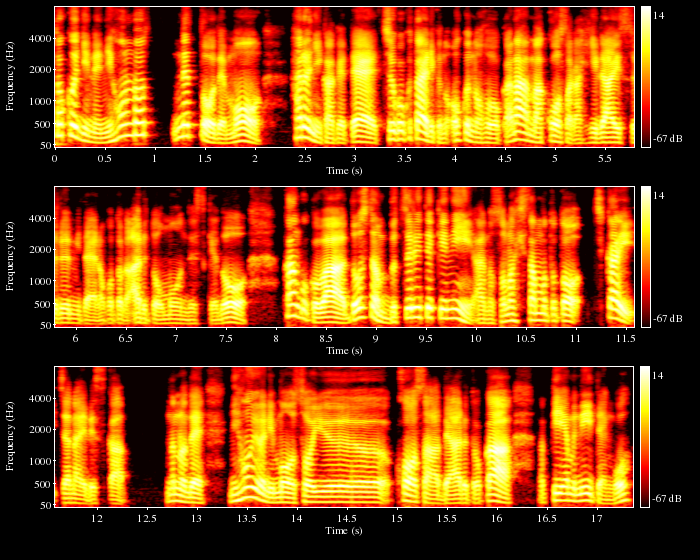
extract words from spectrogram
特にね、日本列島でも、春にかけて中国大陸の奥の方から、まあ、黄砂が飛来するみたいなことがあると思うんですけど、韓国はどうしても物理的に、あの、その日元と近いじゃないですか。なので、日本よりもそういう黄砂であるとか、PM2.5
